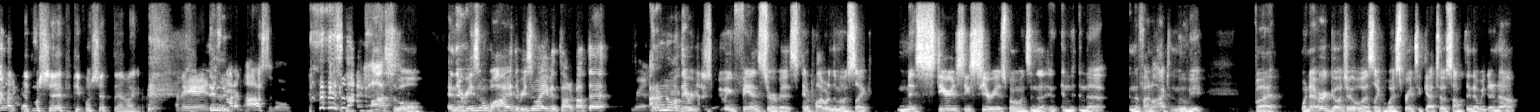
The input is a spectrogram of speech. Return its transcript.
feel like that's. People ship. People ship them. Like I mean, it's not impossible. it's not impossible. And the reason why, the reason why I even thought about that Right? I don't know if they were just doing fan service and probably one of the most like mysteriously serious moments in the in, in, in the in the final act of the movie. But whenever Gojo was like whispering to Geto something that we didn't know,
